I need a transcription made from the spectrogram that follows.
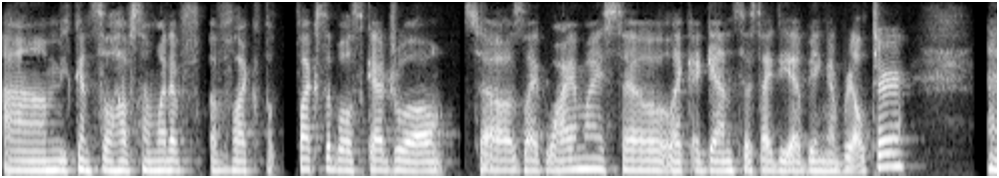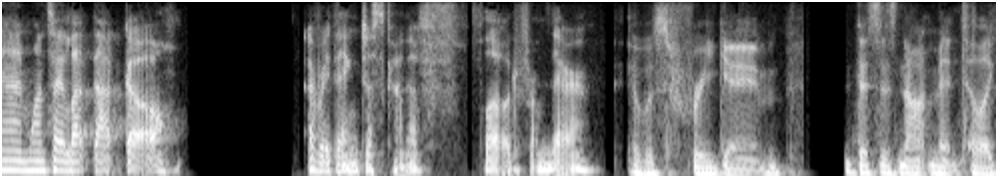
Um, you can still have somewhat of, of like flexible schedule. So I was like, why am I so like against this idea of being a realtor? And once I let that go, everything just kind of flowed from there. it was free game. This is not meant to like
